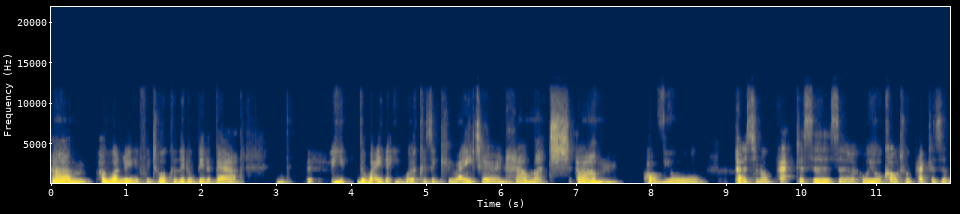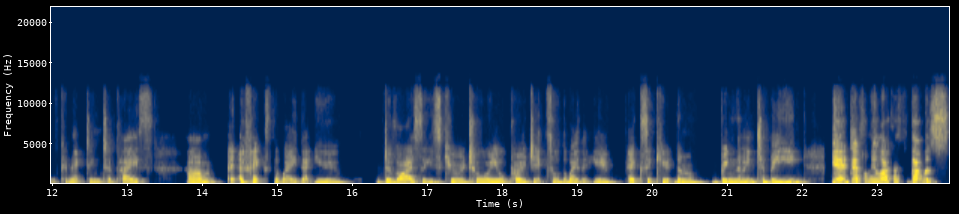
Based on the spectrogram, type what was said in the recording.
Um, I'm wondering if we talk a little bit about the way that you work as a curator and how much um, of your personal practices uh, or your cultural practice of connecting to place um, affects the way that you devise these curatorial projects or the way that you execute them, bring them into being. Yeah, definitely. Like I, that was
